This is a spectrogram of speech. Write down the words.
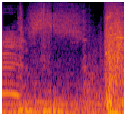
Yes!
